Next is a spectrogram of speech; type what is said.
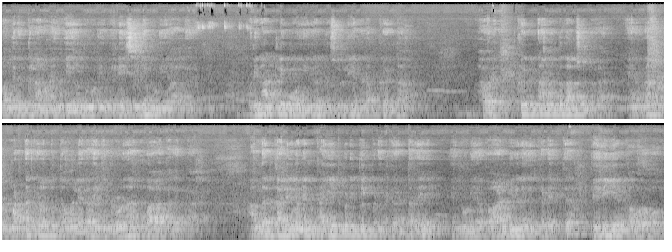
வந்திருக்கலாம். ஆனால் இங்கே உங்களுடைய கூட வேலை செய்ய முடியாது. வெளிநாட்டிலே போய் என்று சொல்லி என்னிடம் கேட்டான். அவரை கேட்டான் என்று தான் சொல்லுவேன். ஏனென்றால் அவர் மட்டக்களப்பு தமிழை கதைக்கின்ற பொழுது அன்பாக கதைப்பார். அந்த தலைவனின் கையை பிடித்து இப்படி கேட்டதே என்னுடைய வாழ்வில் எனக்கு கிடைத்த பெரிய கௌரவம்.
